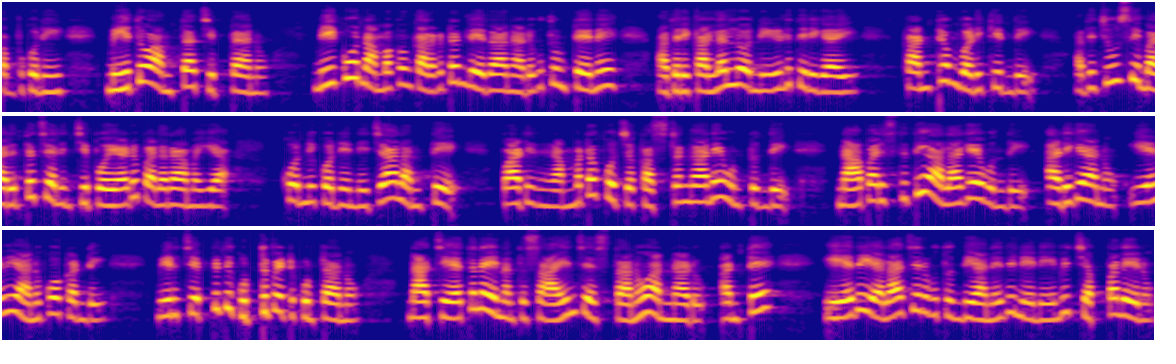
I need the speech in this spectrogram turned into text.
చంపుకుని మీతో అంతా చెప్పాను. మీకు నమ్మకం కలగటం లేదా అని అడుగుతుంటేనే అతని కళ్ళల్లో నీళ్ళు తిరిగాయి. కంఠం వడికింది అది చూసి మరింత చలించిపోయాడు బలరామయ్య. కొన్ని కొన్ని నిజాలంతే. వాటిని నమ్మటం కొంచెం కష్టంగానే ఉంటుంది. నా పరిస్థితి అలాగే ఉంది. అడిగాను. ఏమీ అనుకోకండి. మీరు చెప్పింది గుర్తుపెట్టుకుంటాను. నా చేతనైనంత సాయం చేస్తాను అన్నాడు. అంటే ఏది ఎలా జరుగుతుంది అనేది నేనేమీ చెప్పలేను.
